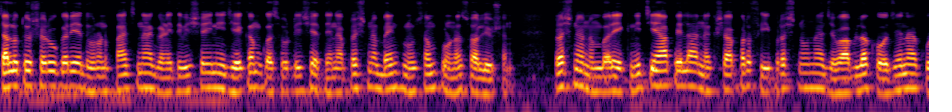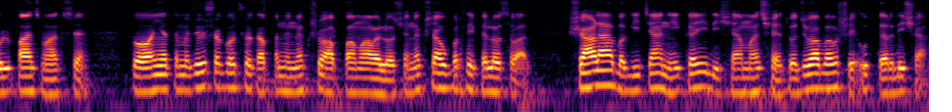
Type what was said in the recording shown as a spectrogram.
ચાલો તો શરૂ કરીએ ધોરણ પાંચના ગણિત વિષયની જે એકમ કસોટી છે તેના પ્રશ્ન બેંકનું સંપૂર્ણ સોલ્યુશન પ્રશ્ન નંબર એક, નીચે આપેલા નકશા પરથી પ્રશ્નોના જવાબ લખો, જેના કુલ પાંચ માર્ક છે. તો અહીંયા તમે જોઈ શકો છો કે આપણને નકશો આપવામાં આવેલો છે. નકશા ઉપરથી પહેલો સવાલ, શાળા બગીચાની કઈ દિશામાં છે? તો જવાબ આવશે ઉત્તર દિશા.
